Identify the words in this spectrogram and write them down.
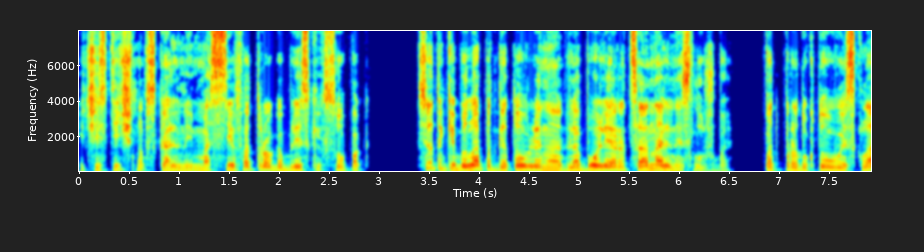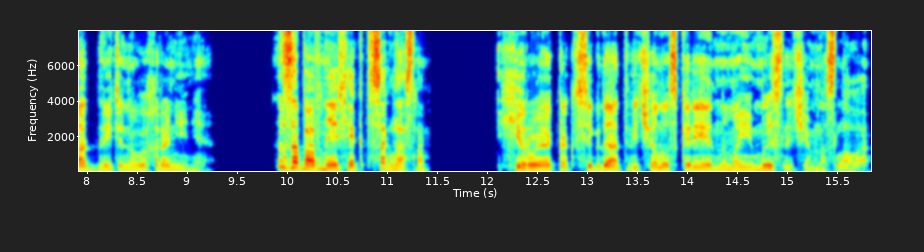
и частично в скальный массив от рога близких сопок, все-таки была подготовлена для более рациональной службы, под продуктовый склад длительного хранения. Забавный эффект, согласна. Хероя, как всегда, отвечала скорее на мои мысли, чем на слова.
